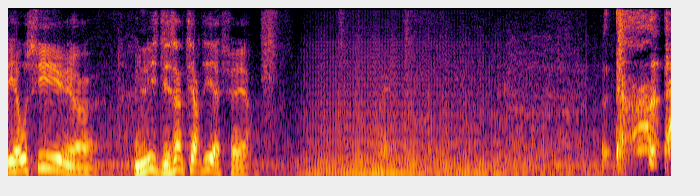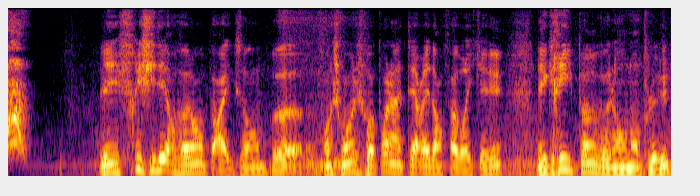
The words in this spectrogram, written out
Il y a aussi euh, une liste des interdits à faire. Les frigidaires volants, par exemple, euh, franchement, je vois pas l'intérêt d'en fabriquer. Les grilles-pains volants non plus.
